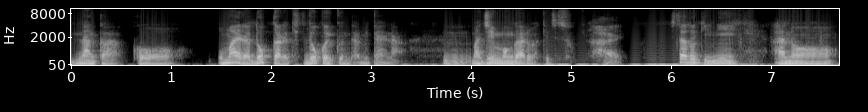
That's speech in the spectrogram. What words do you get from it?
なんかこう、お前らどっから来てどこ行くんだみたいな、うん。まあ尋問があるわけですよ。はい。した時に、あの、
